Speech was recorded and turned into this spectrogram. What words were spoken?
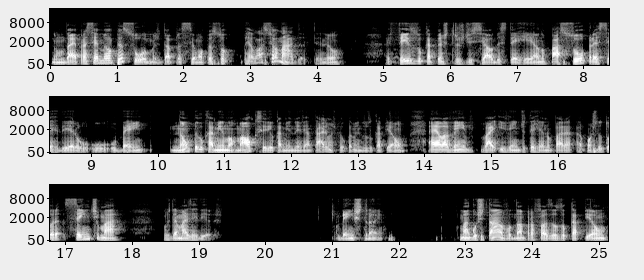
Não dá é para ser a mesma pessoa, mas dá para ser uma pessoa relacionada, entendeu? Aí fez o campeão extrajudicial desse terreno, passou para esse herdeiro o, o bem, não pelo caminho normal, que seria o caminho do inventário, mas pelo caminho do usucapião. Aí ela vem, vai e vende o terreno para a construtora sem intimar os demais herdeiros. Bem estranho. Mas Gustavo, dá para fazer o usucapião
